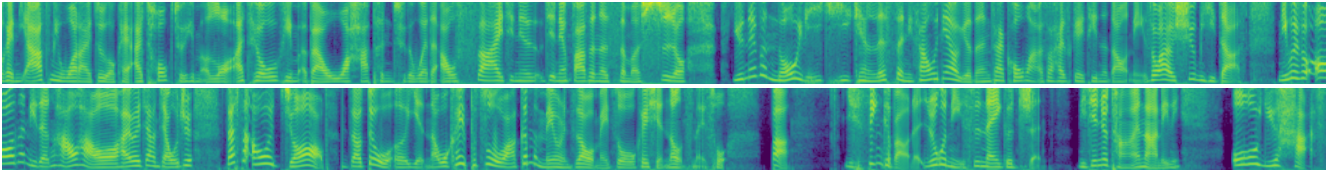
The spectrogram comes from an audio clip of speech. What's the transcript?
God！Okay, he asked me what I do. Okay, I talk to him a lot. I tell him about what happened to the weather outside. 今天今天发生了什么事哦？You never know if he he can listen. 你常会听到有的人在 coma 的时候还是可以听得到你。So I assume he does. 你会说哦，那你人好好哦，还会这样讲。我觉得 That's our job. 你知道，对我而言呢，我可以不做啊，根本没有人知道我没做，我可以写 notes 没错。But you think about it. 如果你是那一个人，你今天就躺在那里，你 all you have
